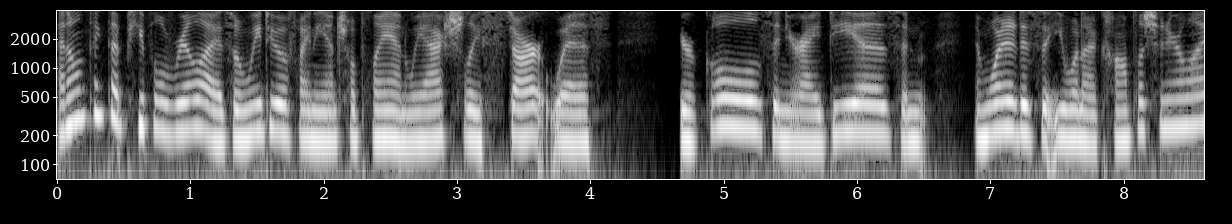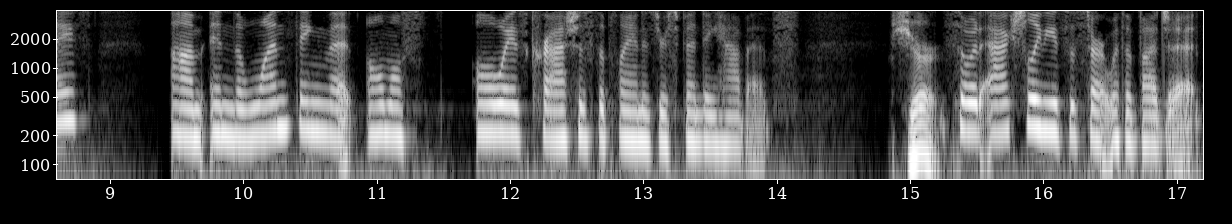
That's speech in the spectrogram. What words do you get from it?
I don't think that people realize when we do a financial plan, we actually start with your goals and your ideas and, and what it is that you want to accomplish in your life. Um, and the one thing that almost always crashes the plan is your spending habits. Sure. So it actually needs to start with a budget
